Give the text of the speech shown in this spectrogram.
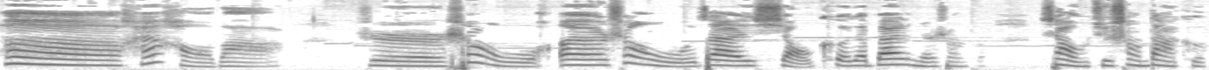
啊，还好吧。是上午，呃，上午在小课，在班里面上课，下午去上大课。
